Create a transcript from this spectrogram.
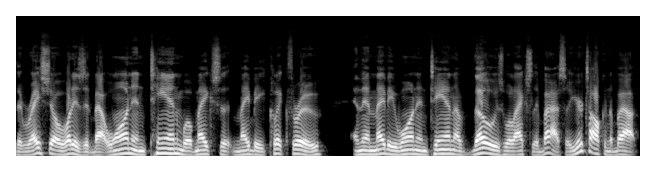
the ratio, what is it, about one in ten will make it maybe click through, and then maybe one in 10 of those will actually buy. So you're talking about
